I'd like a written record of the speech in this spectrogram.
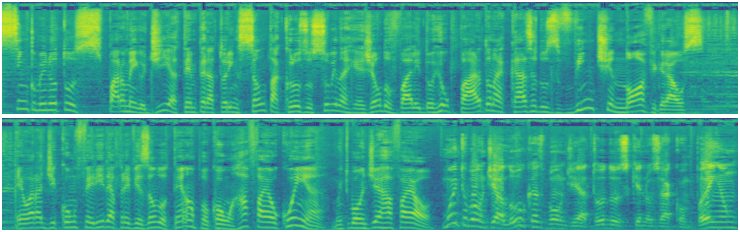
Cinco minutos para o meio-dia, temperatura em Santa Cruz do Sul e na região do Vale do Rio Pardo na casa dos 29 graus. É hora de conferir a previsão do tempo com Rafael Cunha. Muito bom dia, Rafael. Muito bom dia, Lucas. Bom dia a todos que nos acompanham.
